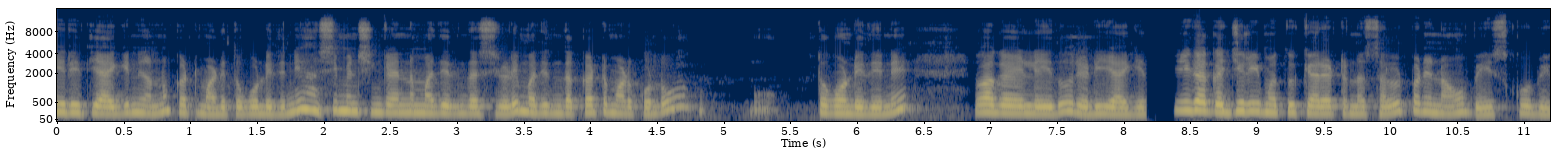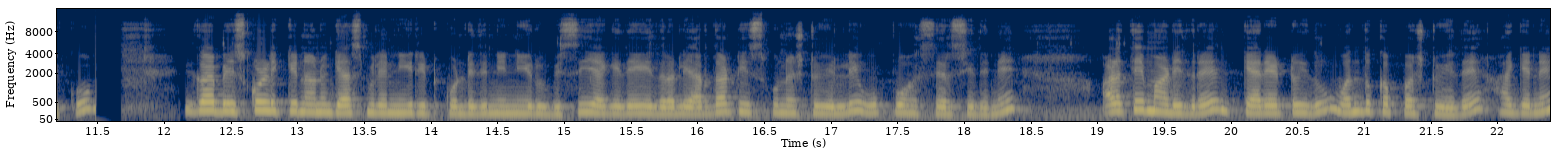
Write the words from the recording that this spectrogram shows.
ಈ ರೀತಿಯಾಗಿ ನಾನು ಕಟ್ ಮಾಡಿ ತೊಗೊಂಡಿದ್ದೀನಿ. ಹಸಿಮೆಣಸಿನ್ಕಾಯಿನ ಮಧ್ಯದಿಂದ ಸೀಳಿ ಮಧ್ಯದಿಂದ ಕಟ್ ಮಾಡಿಕೊಂಡು ತೊಗೊಂಡಿದ್ದೀನಿ. ಇವಾಗ ಇಲ್ಲಿ ಇದು ರೆಡಿಯಾಗಿದೆ. ಈಗ ಗಜ್ಜರಿ ಮತ್ತು ಕ್ಯಾರೆಟನ್ನು ಸ್ವಲ್ಪನೇ ನಾವು ಬೇಯಿಸ್ಕೋಬೇಕು. ಈಗ ಬೇಯಿಸ್ಕೊಳ್ಳಿಕ್ಕೆ ನಾನು ಗ್ಯಾಸ್ ಮೇಲೆ ನೀರು ಇಟ್ಕೊಂಡಿದ್ದೀನಿ. ನೀರು ಬಿಸಿಯಾಗಿದೆ. ಇದರಲ್ಲಿ ಅರ್ಧ ಟೀ ಸ್ಪೂನಷ್ಟು ಇಲ್ಲಿ ಉಪ್ಪು ಸೇರಿಸಿದ್ದೀನಿ. ಅಳತೆ ಮಾಡಿದರೆ ಕ್ಯಾರೆಟು ಇದು ಒಂದು ಕಪ್ಪಷ್ಟು ಇದೆ. ಹಾಗೆಯೇ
